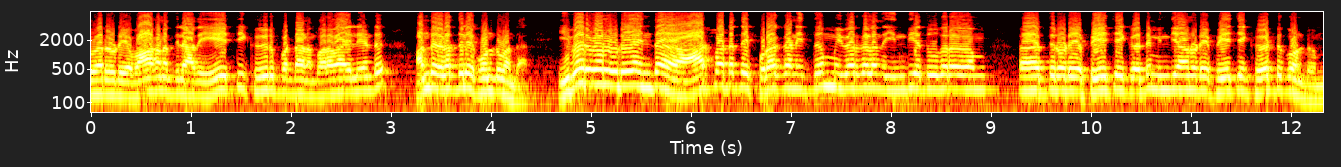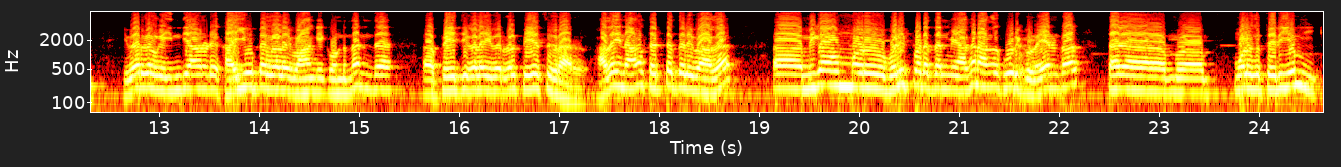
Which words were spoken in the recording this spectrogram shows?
வேறுடைய வாகனத்தில் அதை ஏற்றி கீறுபட்டாலும் பரவாயில்லை என்று அந்த இடத்திலே கொண்டு வந்தார். இவர்களுடைய இந்த ஆர்ப்பாட்டத்தை புறக்கணித்தும் இவர்கள் அந்த இந்திய தூதரகம் அஹ், தினுடைய பேச்சை கேட்டும் இந்தியாவினுடைய பேச்சை கேட்டுக்கொண்டும் இவர்கள் இந்தியாவினுடைய கையூட்டல்களை வாங்கி கொண்டு தான் இந்த பேச்சுகளை இவர்கள் பேசுகிறார்கள். அதை நாங்கள் திட்ட தெளிவாக மிகவும் ஒரு வெளிப்படத்தன்மையாக நாங்கள் கூறிக்கொள்வோம் ஏனென்றால் த- உங்களுக்கு தெரியும்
